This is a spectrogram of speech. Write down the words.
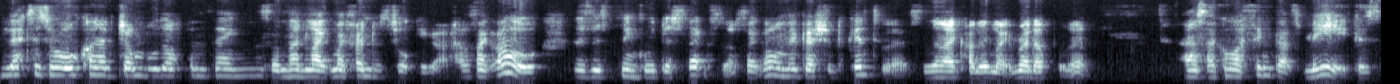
letters are all kind of jumbled up and things. And then like my friend was talking about, it. I was like, oh, there's this thing called dyslexia. I was like, oh, maybe I should look into it. So then I kind of like read up on it. I was like, oh, I think that's me because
